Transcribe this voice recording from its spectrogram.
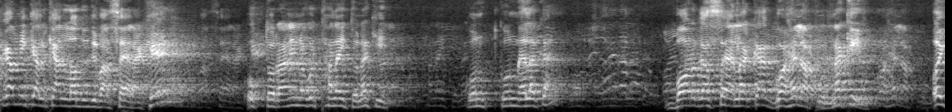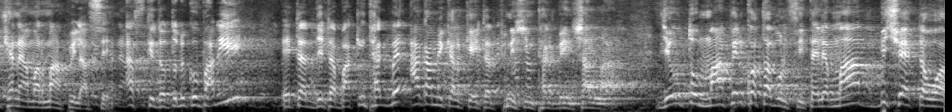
আগামীকালকে আল্লাহ যদি বাসায় রাখে, উক্ত রানীনগর থানায় তো নাকি? কোন কোন এলাকা? বরগাছা এলাকা, গহেলাপুর, নাকি? ওইখানে আমার মাহফিল আছে। আজকে যতটুকু পারি এটার যেটা বাকি থাকবে, আগামীকালকে এটার ফিনিশিং থাকবে ইনশাল্লাহ যেহেতু মাপের কথা বলছি, তাইলে মাপ বিষয়ে একটা ওয়া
